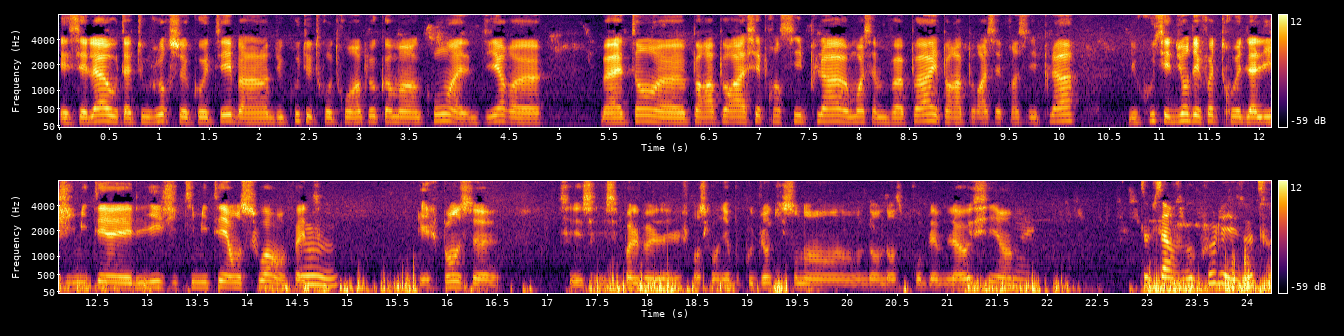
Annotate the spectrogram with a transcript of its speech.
Et c'est là où tu as toujours ce côté, ben, du coup, tu te retrouves un peu comme un con à te dire, euh, bah attends, euh, par rapport à ces principes-là, moi ça me va pas, et par rapport à ces principes-là, du coup, c'est dur des fois de trouver de la légitimité, légitimité en soi, en fait. mhm. Et je pense, euh, c'est pas le, je pense qu'il y a beaucoup de gens qui sont dans, dans, dans ce problème-là aussi. Hein. Ouais. Tu observes beaucoup les autres?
